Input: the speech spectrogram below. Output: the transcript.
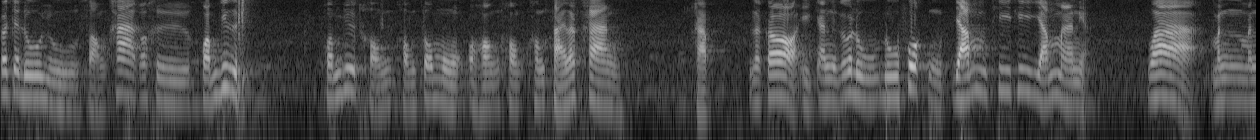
ก็จะดูอยู่สองค่าก็คือความยืด ความยืดของของตัวหมวกของของของสายรัดคางครับ แล้วก็อีกอันหนึงก็ดูดูพวกย้ำที่ที่ย้ำมาเนี่ยว่ามันมัน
